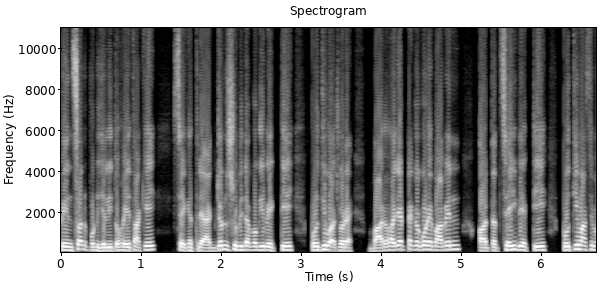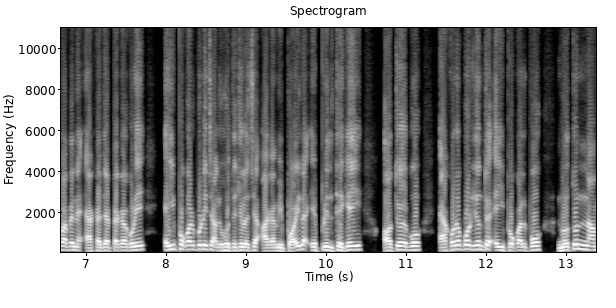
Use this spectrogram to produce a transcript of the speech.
পেনশন পরিচালিত হয়ে থাকে। সেক্ষেত্রে একজন সুবিধাভোগী ব্যক্তি প্রতি বছর বারো হাজার টাকা করে পাবেন, অর্থাৎ সেই ব্যক্তি প্রতি মাসে পাবেন এক হাজার টাকা করে। এই প্রকল্পটি চালু হতে চলেছে আগামী পয়লা এপ্রিল থেকেই। অতএব এখনও পর্যন্ত এই প্রকল্প নতুন নাম,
